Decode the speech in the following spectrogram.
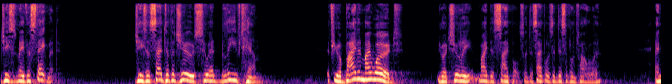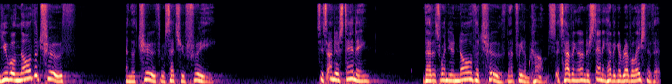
Jesus made this statement. Jesus said to the Jews who had believed him, If you abide in my word, you are truly my disciples. A disciple is a disciplined follower. And you will know the truth, and the truth will set you free. See, it's understanding that it's when you know the truth that freedom comes. It's having an understanding, having a revelation of it.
